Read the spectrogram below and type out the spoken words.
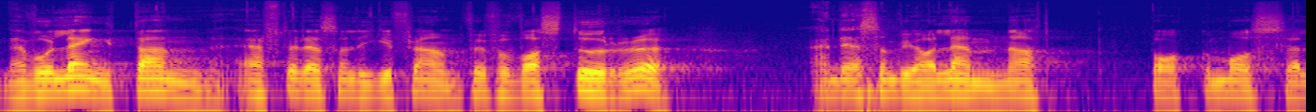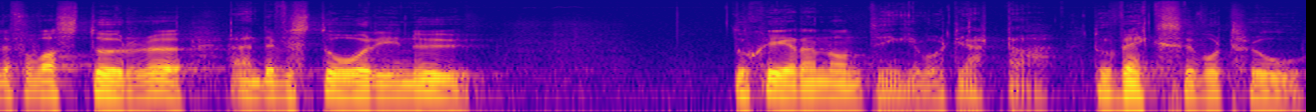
när vår längtan efter det som ligger framför får vara större än det som vi har lämnat bakom oss eller får vara större än det vi står i nu. Då sker det någonting i vårt hjärta. Då växer vår tro.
